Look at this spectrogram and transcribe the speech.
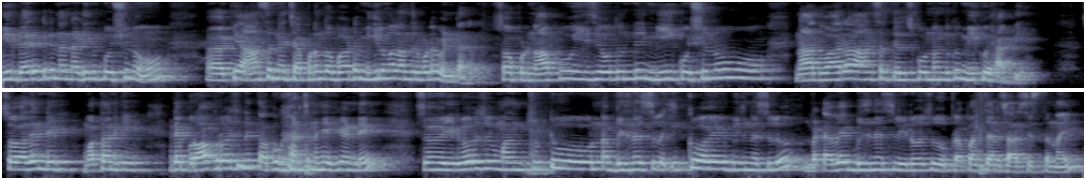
మీరు డైరెక్ట్గా నన్ను అడిగిన క్వశ్చను కి ఆన్సర్ నేను చెప్పడంతో పాటు మిగిలిన వాళ్ళందరూ కూడా వింటారు. సో అప్పుడు నాకు ఈజీ అవుతుంది మీ క్వశ్చను నా ద్వారా ఆన్సర్ తెలుసుకున్నందుకు మీకు హ్యాపీ. సో అదండి మొత్తానికి. అంటే బ్రోకరేజ్ని తక్కువగా అంచనా వేయకండి. సో ఈరోజు మన చుట్టూ ఉన్న బిజినెస్లు ఎక్కువ అవే బిజినెస్లు బట్ అవే బిజినెస్లు ఈరోజు ప్రపంచాన్ని శాసిస్తున్నాయి.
